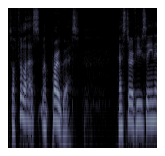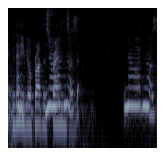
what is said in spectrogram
So I feel like that's progress. Esther, have you seen it with any um, of your brother's no, friends? I've not, no, I've not.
